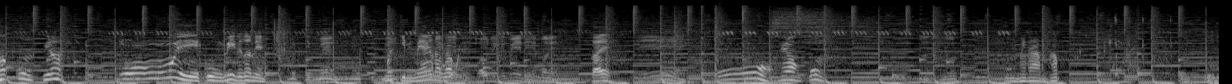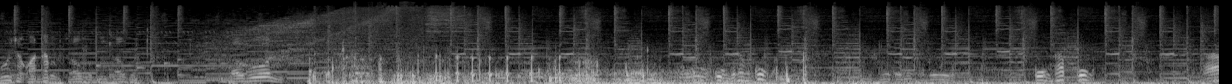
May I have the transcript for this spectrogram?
ครับกุ้งพี่น้องโอ้ยกุ้งมีดตัวนี้มากินแม่งมากินแม่งเนาะครับเขาดิก็มีนี่มานี่ใส่นี่โอ้พี่น้องกุ้งอื้อหือกุ้งแม่น้ำครับโอ้ยสะอ่อนครับเขาผมเขาผมเขาคุณ โอ้กุ้งพี่น้องกุ้งกุ้งครับกุ้งไอ้า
